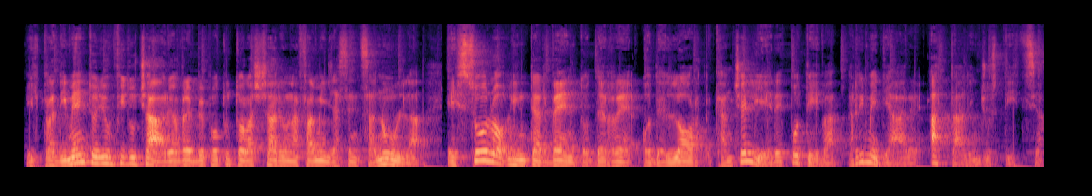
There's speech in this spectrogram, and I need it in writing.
Il tradimento di un fiduciario avrebbe potuto lasciare una famiglia senza nulla e solo l'intervento del re o del lord cancelliere poteva rimediare a tale ingiustizia.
